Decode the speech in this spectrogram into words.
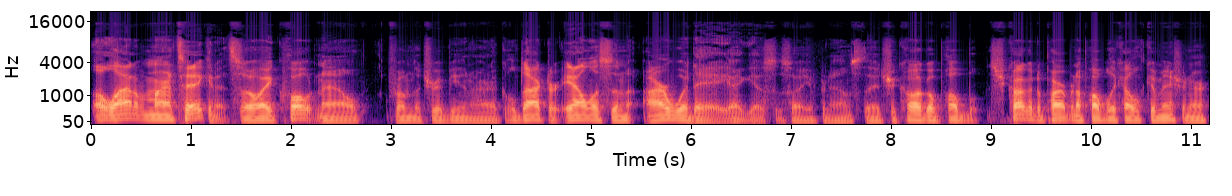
a lot of them aren't taking it. So, I quote now from the Tribune article. Dr. Allison Arwady, I guess is how you pronounce that, Chicago Pub- Chicago Department of Public Health Commissioner,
